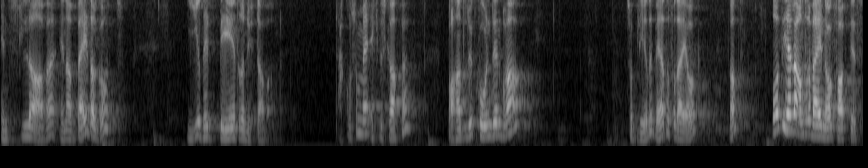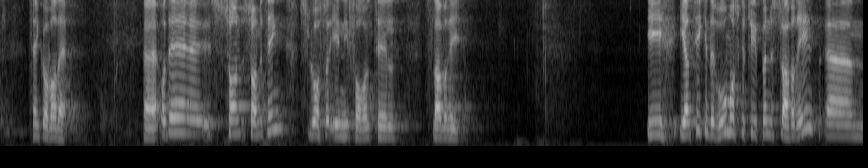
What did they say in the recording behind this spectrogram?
en slave, en arbeider, godt, gir det bedre nytte av han. Akkurat som med ekteskapet. Behandler du konen din bra, så blir det bedre for deg òg. Og det gjelder andre veien òg, faktisk. Tenk over det. Eh, og det, sån, sånne ting slår også inn i forhold til slaveri. I, i antikken det romerske typen slaveri eh,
